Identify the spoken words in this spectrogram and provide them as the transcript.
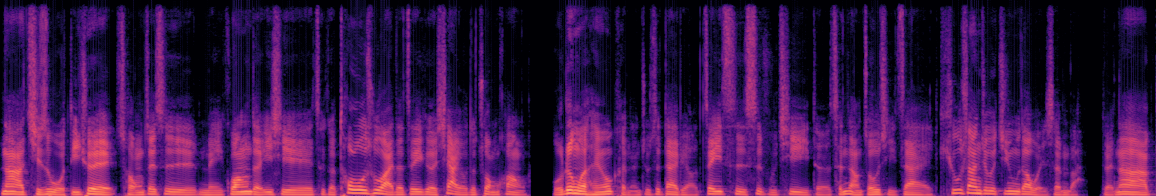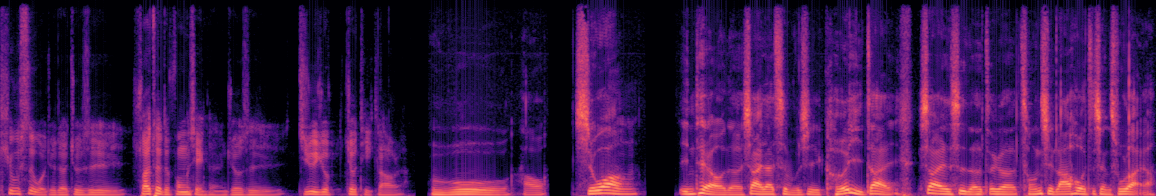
那其实我的确从这次美光的一些这个透露出来的这个下游的状况，我认为很有可能就是代表这一次伺服器的成长周期在 Q 三就会进入到尾声吧。对，那 Q 四我觉得就是衰退的风险可能就是几率就就提高了。哦，好，希望。Intel 的下一代伺服器可以在下一次的这个重启拉货之前出来啊！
